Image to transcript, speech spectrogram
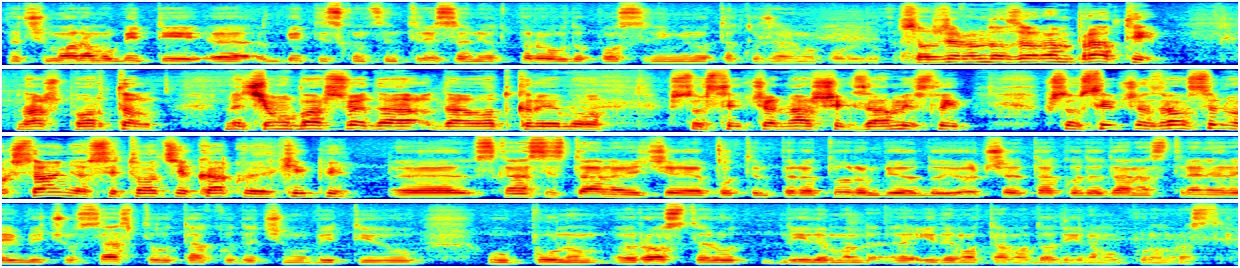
Znači moramo biti, e, biti skoncentrisani od prvog do poslednjeg minuta ako želimo pobedu. S obzirom da Zoran prati naš portal. Nećemo baš sve da, da otkrijemo što se tiče naših zamisli. Što se tiče zdravstvenog stanja, situacije kakve ekipi? E, Skansi Stanović je po temperaturom bio do juče, tako da danas trenira i bit će u sastavu, tako da ćemo biti u, u punom rosteru. Idemo, idemo tamo da odigramo u punom rosteru.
